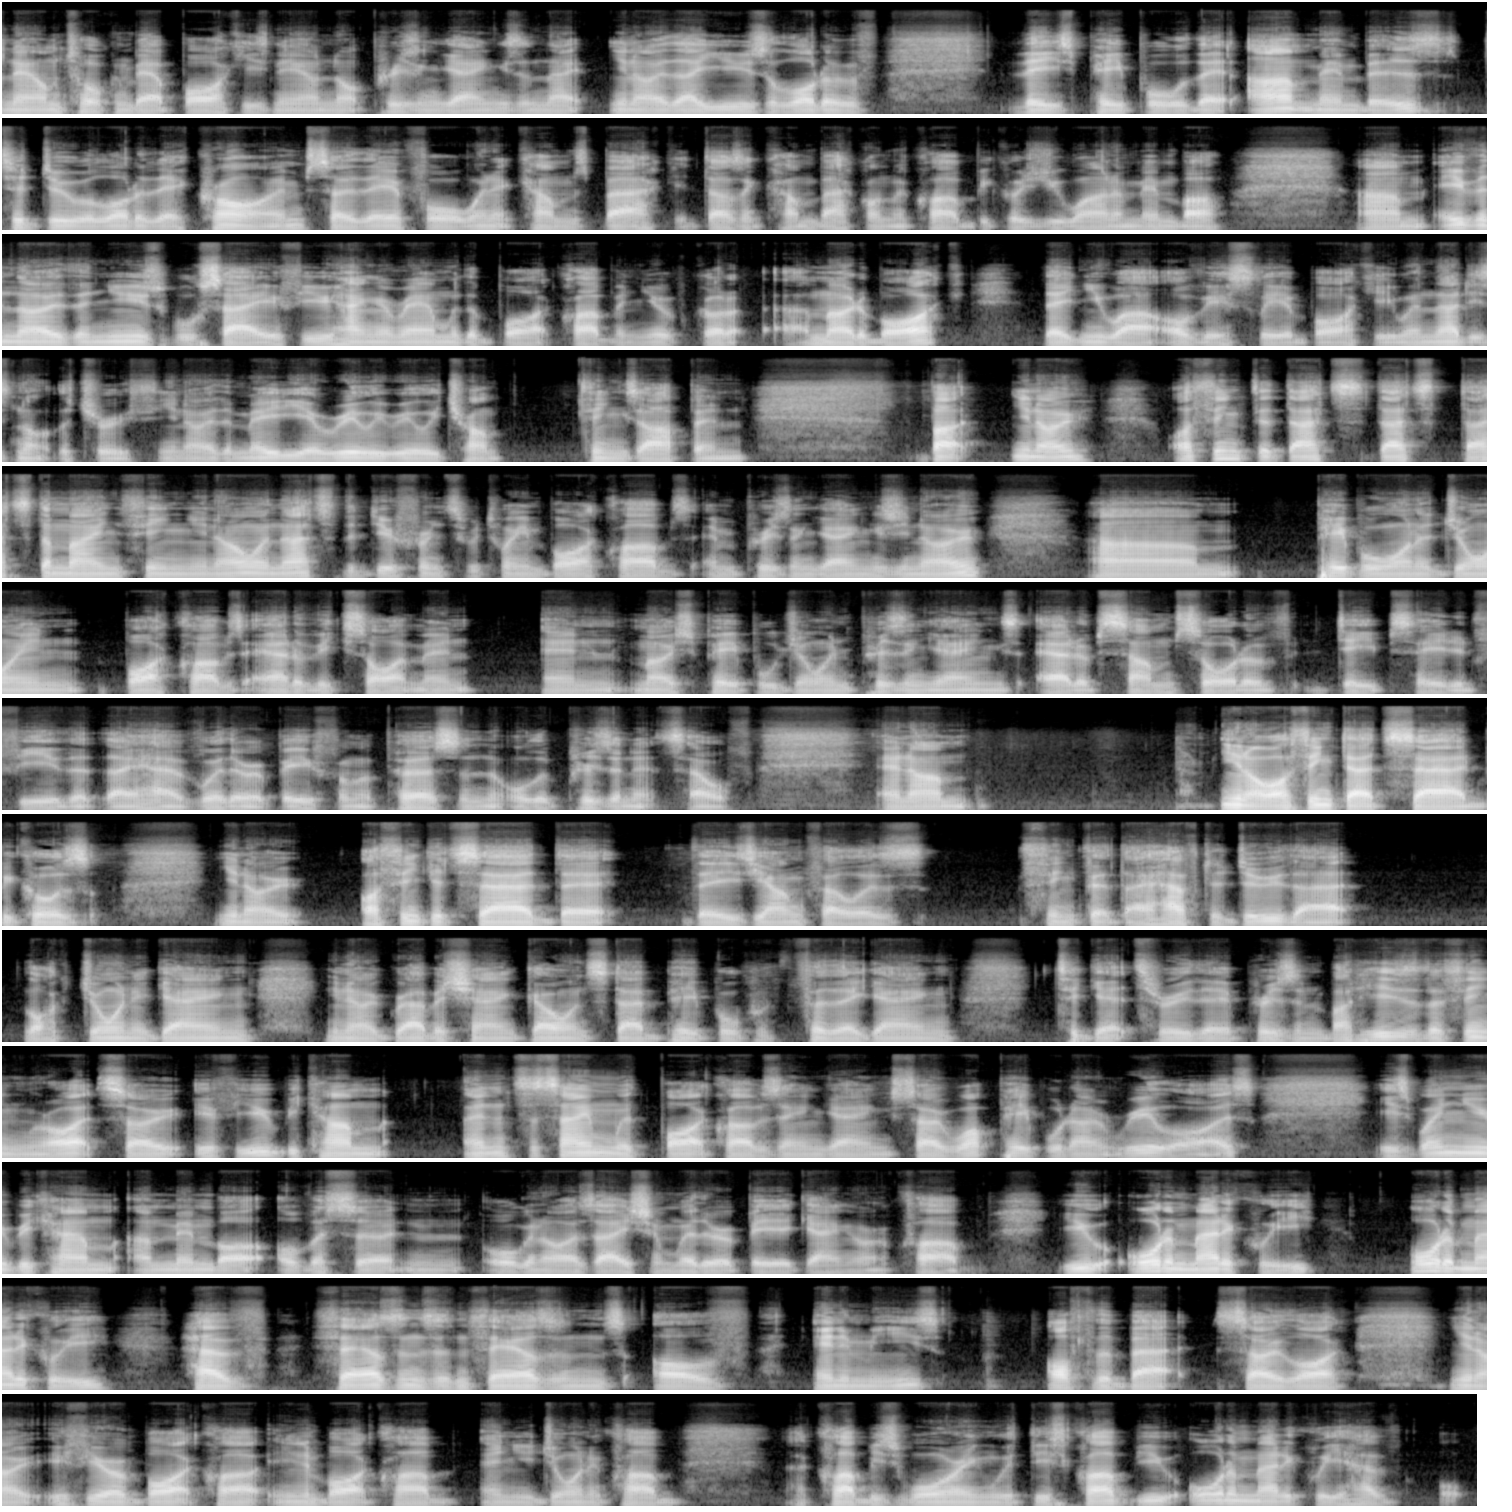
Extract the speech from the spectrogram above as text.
Now i'm talking about bikies now not prison gangs and that you know they use a lot of these people that aren't members to do a lot of their crime. So therefore, when it comes back, it doesn't come back on the club because you aren't a member. Um, even though the news will say if you hang around with a bike club and you've got a motorbike, then you are obviously a bikie. When that is not the truth, you know, the media really, really trump things up. And but you know, I think that that's that's that's the main thing, you know, and that's the difference between bike clubs and prison gangs. You know, um, people want to join bike clubs out of excitement, and most people join prison gangs out of some sort of deep-seated fear that they have, whether it be from a person or the prison itself. And um, you know, I think that's sad because, you know, I think it's sad that these young fellas think that they have to do that like join a gang, you know, grab a shank, go and stab people for their gang to get through their prison. But here's the thing, right? So if you become, and it's the same with bike clubs and gangs. So what people don't realize is when you become a member of a certain organization, whether it be a gang or a club, you automatically, automatically have thousands and thousands of enemies off the bat. So, like, you know, if you're a bike club in a bike club and you join a club, a club is warring with this club, you automatically have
